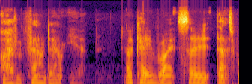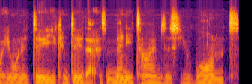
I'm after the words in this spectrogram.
I haven't found out yet. Okay, right, so that's what you want to do. You can do that as many times as you want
